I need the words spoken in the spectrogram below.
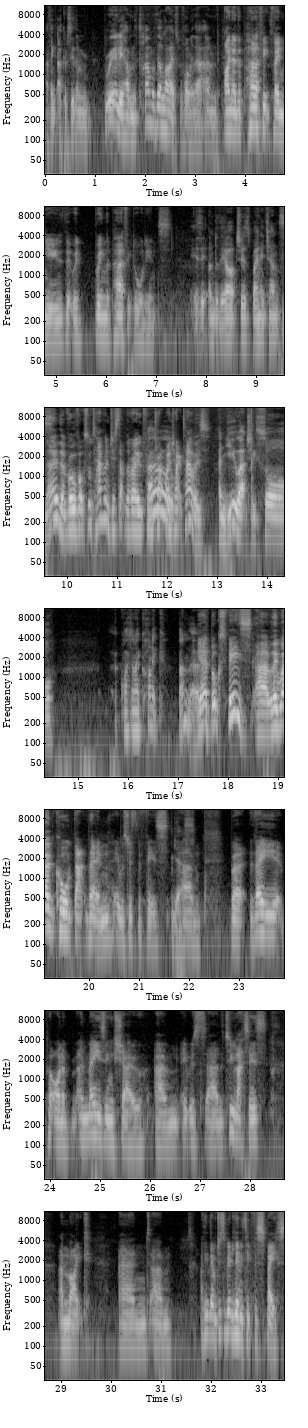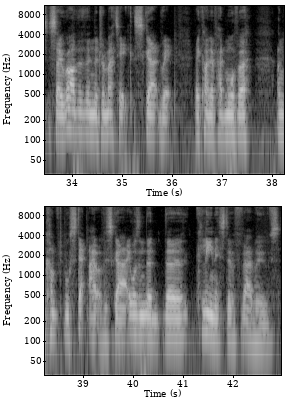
i think i could see them really having the time of their lives performing that and I know the perfect venue that would bring the perfect audience. is it under the arches by any chance No, the Royal Vauxhall Tavern just up the road from Track by Oh. Track Towers. and you actually saw quite an iconic band there Yeah, Bucks Fizz. Uh, well, they weren't called that then. It was just the Fizz. Yes. Um, but they put on a, an amazing show. Um, it was uh, the two lasses and Mike, and um, I think they were just a bit limited for space. So rather than the dramatic skirt rip, they kind of had more of a uncomfortable step out of a skirt. It wasn't the the cleanest of uh, moves.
